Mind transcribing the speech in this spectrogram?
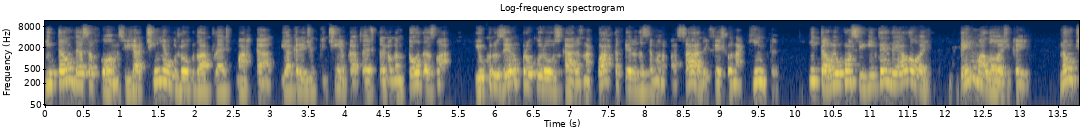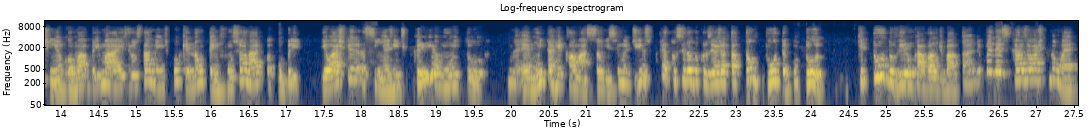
Então, dessa forma, se já tinha o jogo do Atlético marcado, e acredito que tinha, porque o Atlético está jogando todas lá, e o Cruzeiro procurou os caras na quarta-feira da semana passada e fechou na quinta, então eu consigo entender a lógica. Tem uma lógica aí. Não tinha como abrir mais, justamente porque não tem funcionário para cobrir. E eu acho que, assim, a gente cria muito, é muita reclamação em cima disso, porque a torcida do Cruzeiro já está tão puta com tudo, que tudo vira um cavalo de batalha. Mas nesse caso eu acho que não é.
